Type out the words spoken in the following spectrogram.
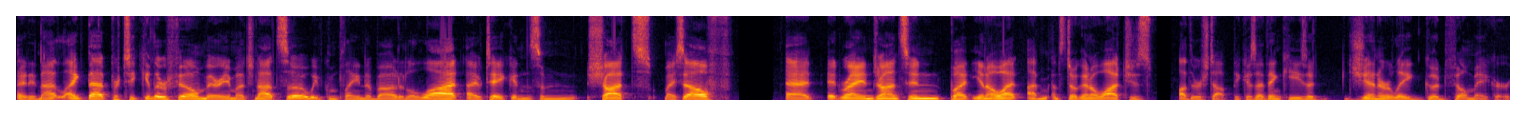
I did not like that particular film, very much not so. We've complained about it a lot. I've taken some shots myself at at Rian Johnson, but you know what? I'm I'm still going to watch his other stuff because I think he's a generally good filmmaker.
